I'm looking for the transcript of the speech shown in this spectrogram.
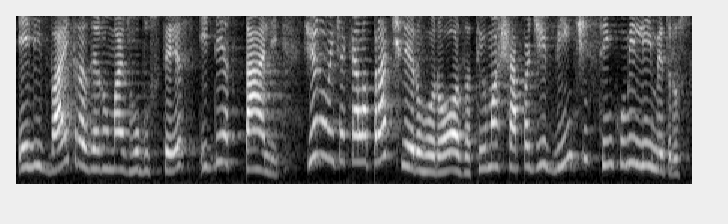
ele vai trazer um mais robustez e detalhe, geralmente aquela prateleira horrorosa tem uma chapa de 25 milímetros,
